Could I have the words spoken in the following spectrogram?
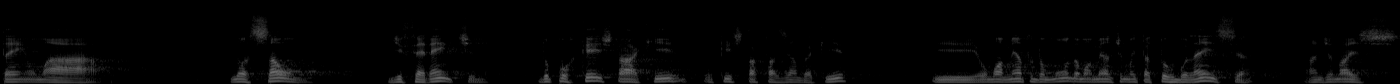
tem uma noção diferente do porquê está aqui, o que está fazendo aqui. E o momento do mundo é um momento de muita turbulência, onde nós,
